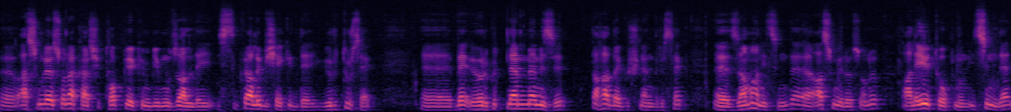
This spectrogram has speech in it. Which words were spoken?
e, asimilasyona karşı topyekun bir muzalleyi istikrarlı bir şekilde yürütürsek e, ve örgütlenmemizi daha da güçlendirirsek e, zaman içinde e, asimilasyonu Alevi toplumunun içinden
